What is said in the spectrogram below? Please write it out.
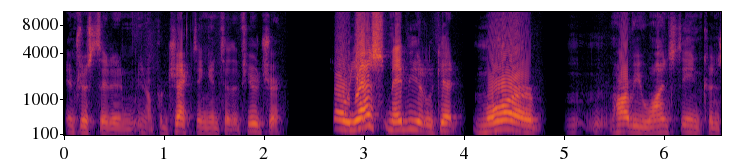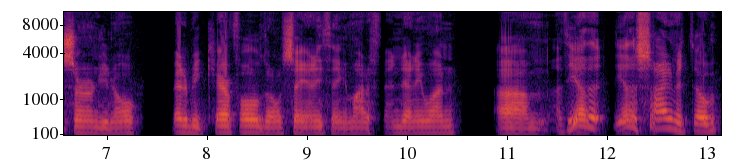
interested in, you know, projecting into the future. So, yes, maybe it'll get more mm, Harvey Weinstein concerned, you know, better be careful. Don't say anything that might offend anyone. Um, the other the other side of it, though,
